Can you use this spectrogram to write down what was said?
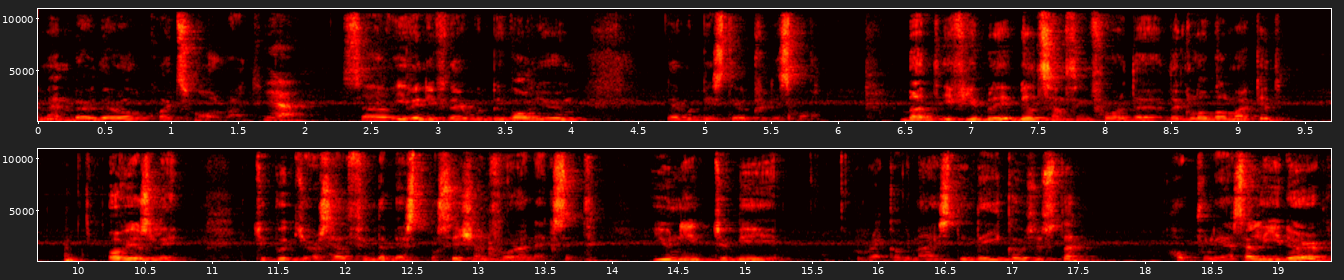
remember, they're all quite small, right? Yeah. So even if there would be volume, they would be still pretty small. But if you build something for the, the global market, obviously, to put yourself in the best position for an exit, you need to be recognized in the ecosystem, hopefully as a leader,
